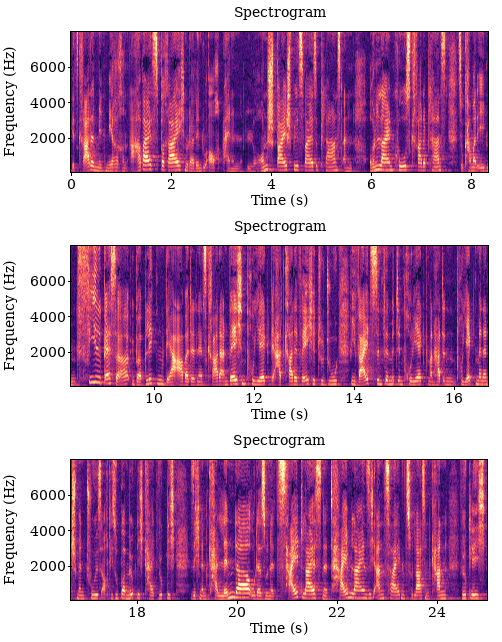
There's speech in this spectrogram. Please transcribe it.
jetzt gerade mit mehreren Arbeitsbereichen oder wenn du auch einen Launch beispielsweise planst, einen Online-Kurs gerade planst, so kann man eben viel besser überblicken, wer arbeitet denn jetzt gerade an welchem Projekt, wer hat gerade welche To-Do, wie weit sind wir mit dem Projekt. Man hat in Projekt Projektmanagement-Tools auch die super Möglichkeit, wirklich sich einen Kalender oder so eine Zeitleiste, eine Timeline sich anzeigen zu lassen und kann wirklich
